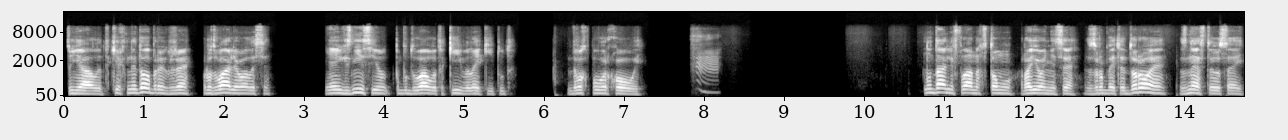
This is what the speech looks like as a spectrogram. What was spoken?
стояли, таких недобрих вже розвалювалися. Я їх зніс і побудував отакий великий тут двохповерховий. Ну, далі в планах в тому районі це зробити дороги, знести оцей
